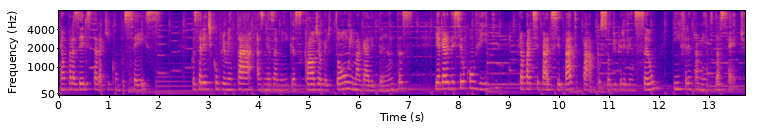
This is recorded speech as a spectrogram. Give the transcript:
É um prazer estar aqui com vocês. Gostaria de cumprimentar as minhas amigas Cláudia Berton e Magali Dantas e agradecer o convite para participar desse bate-papo sobre prevenção e enfrentamento do assédio.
